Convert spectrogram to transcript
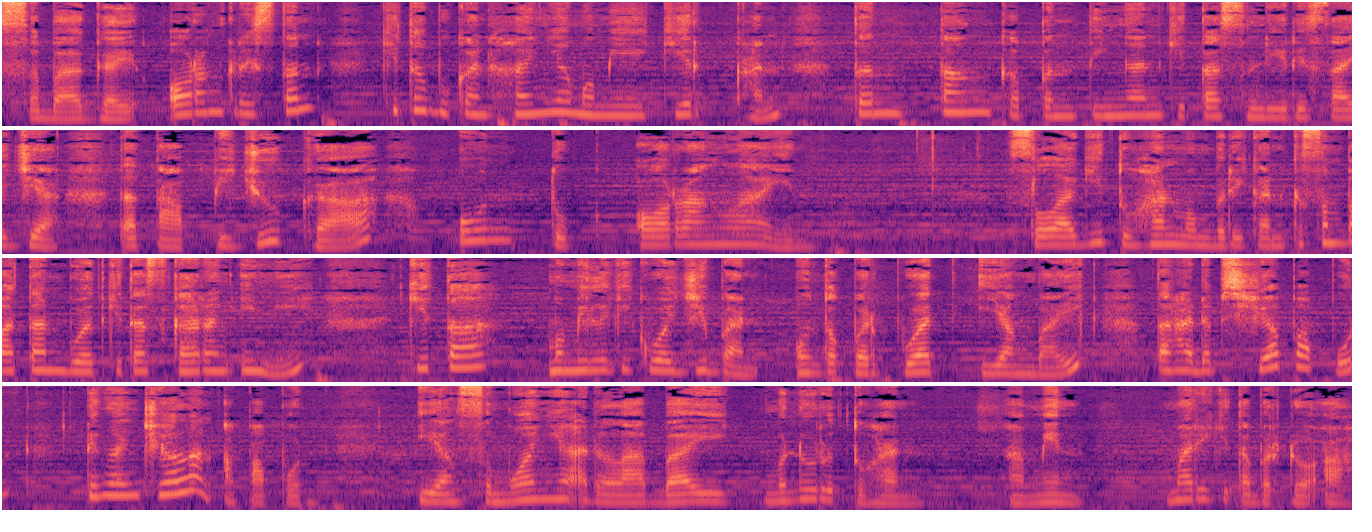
Sebagai orang Kristen, kita bukan hanya memikirkan tentang kepentingan kita sendiri saja, tetapi juga untuk orang lain. Selagi Tuhan memberikan kesempatan buat kita sekarang ini, kita memiliki kewajiban untuk berbuat yang baik terhadap siapa pun dengan jalan apa pun, yang semuanya adalah baik menurut Tuhan. Amin. Mari kita berdoa.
